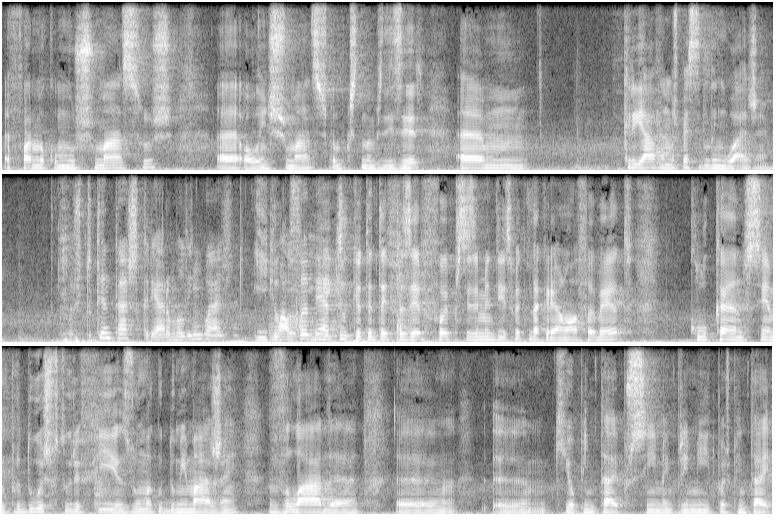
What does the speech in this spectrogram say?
a forma como os chumaços, uh, ou enxumaços, como costumamos dizer, um, criavam uma espécie de linguagem. Mas tu tentaste criar uma linguagem, e um alfabeto. E aquilo que eu tentei fazer foi precisamente isso, foi tentar criar um alfabeto colocando sempre duas fotografias, uma de uma imagem velada uh, uh, que eu pintei por cima, imprimi e depois pintei,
